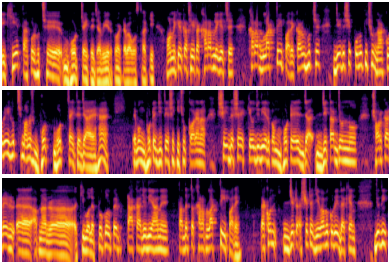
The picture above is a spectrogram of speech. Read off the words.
দেখিয়ে তারপর হচ্ছে ভোট চাইতে যাবে, এরকম একটা ব্যবস্থা আর কি। অনেকের কাছে এটা খারাপ লেগেছে। খারাপ লাগতেই পারে, কারণ হচ্ছে যে দেশে কোনো কিছু না করেই হচ্ছে মানুষ ভোট ভোট চাইতে যায় হ্যাঁ? এবং ভোটে জিতে এসে কিছু করে না। সেই দেশে কেউ যদি এরকম ভোটে জেতার জন্য সরকারের আপনার কি বলে, প্রকল্পের টাকা যদি আনে, তাদের তো খারাপ লাগতেই পারে। এখন যেটা, সেটা যেভাবে করেই দেখেন, যদি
